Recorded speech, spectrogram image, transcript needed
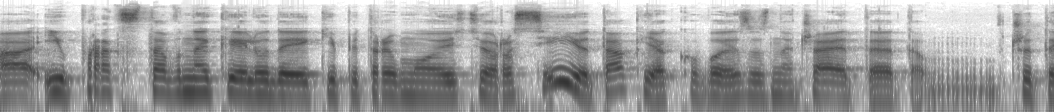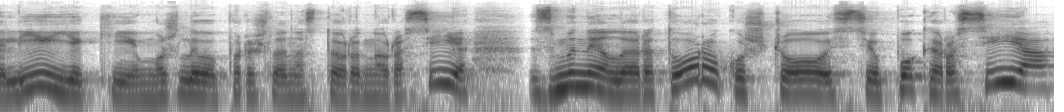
е, і представники людей, які підтримують Росію, так як ви зазначаєте, там вчителі, які можливо перейшли на сторону Росії, змінили риторику, що ось поки Росія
